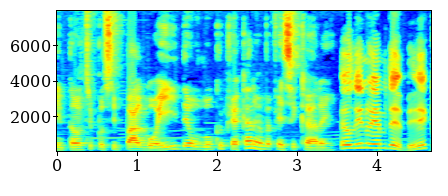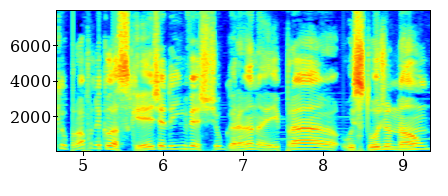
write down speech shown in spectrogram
Então, tipo, se pagou e deu lucro pra caramba pra esse cara aí. Eu li no IMDB que o próprio Nicolas Cage ele investiu grana aí pra o estúdio não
